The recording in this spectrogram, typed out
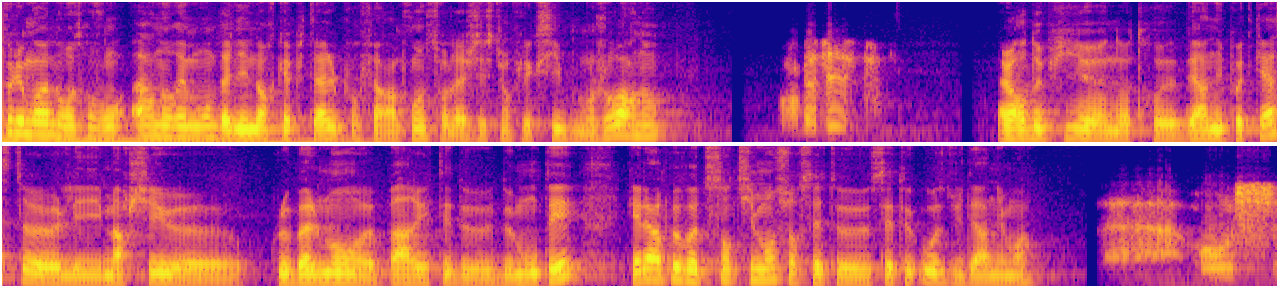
tous les mois, nous retrouvons Arnaud Raymond d'Aliénor Capital pour faire un point sur la gestion flexible. Bonjour Arnaud. Bonjour Baptiste. Alors depuis euh, notre dernier podcast, euh, les marchés euh, globalement pas arrêté de, monter. Quel est un peu votre sentiment sur cette, cette hausse du dernier mois? La hausse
